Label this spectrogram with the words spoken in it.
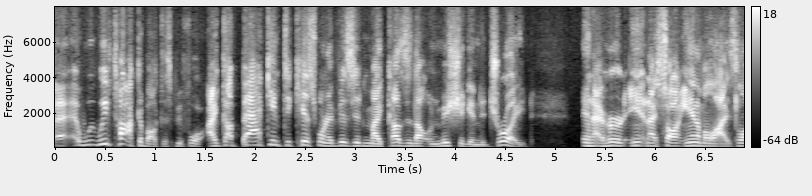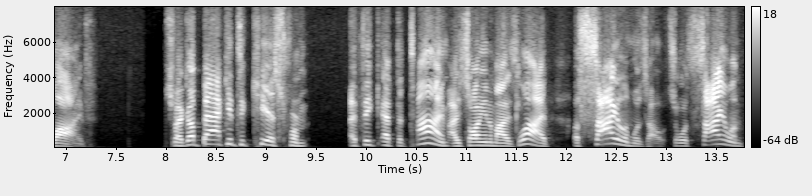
uh, we, we've talked about this before. I got back into Kiss when I visited my cousin out in Michigan, Detroit, and I heard and I saw Animalize live. So I got back into Kiss from I think at the time I saw Animalized live. Asylum was out, so Asylum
